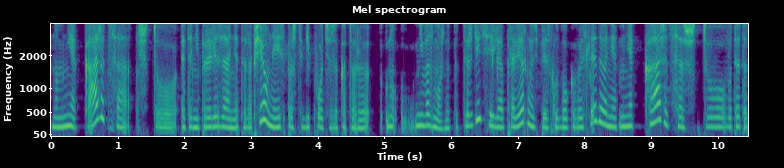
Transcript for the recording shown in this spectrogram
но мне кажется, что это не про Рязань, это вообще у меня есть просто гипотеза гипотеза, которую ну, невозможно подтвердить или опровергнуть без глубокого исследования. Мне кажется, что вот это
